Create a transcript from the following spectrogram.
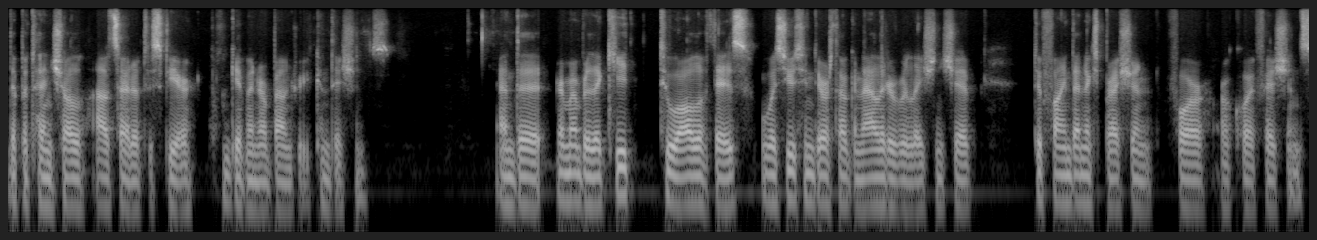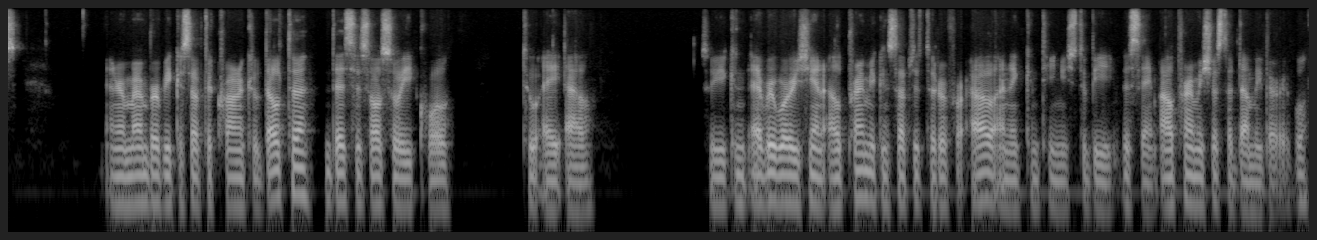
the potential outside of the sphere given our boundary conditions. And the, remember the key to all of this was using the orthogonality relationship to find an expression for our coefficients. And remember, because of the Kronecker delta, this is also equal to AL. So you can, everywhere you see an L prime, you can substitute it for L and it continues to be the same. L prime is just a dummy variable.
